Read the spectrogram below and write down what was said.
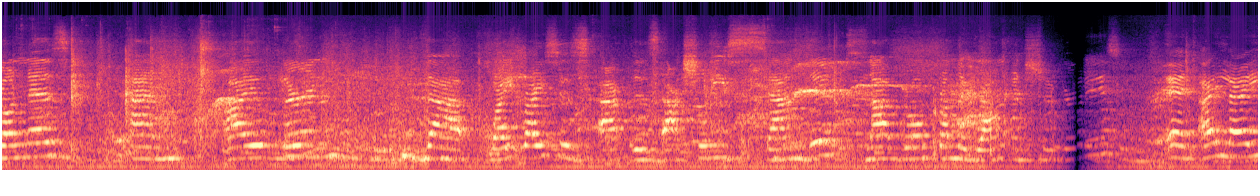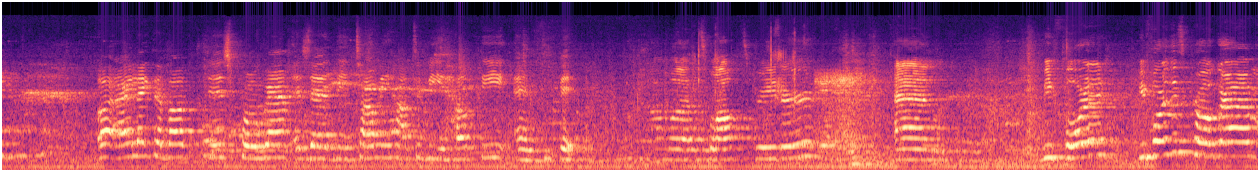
Quiñones, and I learned that white rice is, is actually sanded, not grown from the ground, and sugar. And I like what I liked about this program is that they taught me how to be healthy and fit. I'm a 12th grader, and before before this program,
